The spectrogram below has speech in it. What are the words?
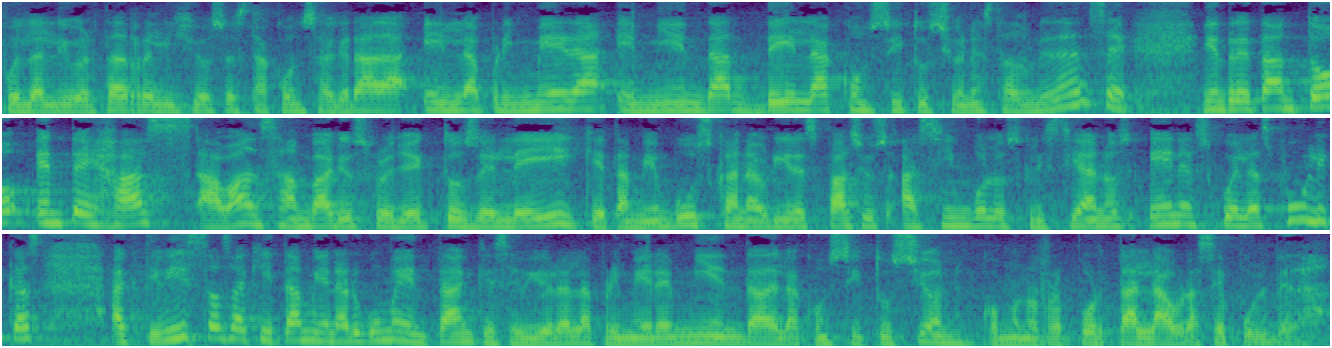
pues la libertad religiosa está consagrada en la primera enmienda de la Constitución estadounidense. Y entre tanto, en Texas avanzan varios proyectos de ley que también buscan abrir espacios a símbolos cristianos en escuelas públicas. Activistas aquí también argumentan que se viola la primera enmienda de la Constitución, como nos reporta Laura Sepúlveda.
